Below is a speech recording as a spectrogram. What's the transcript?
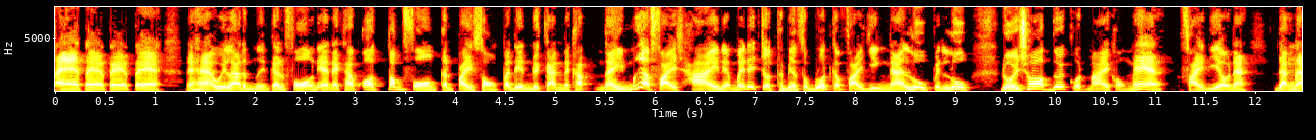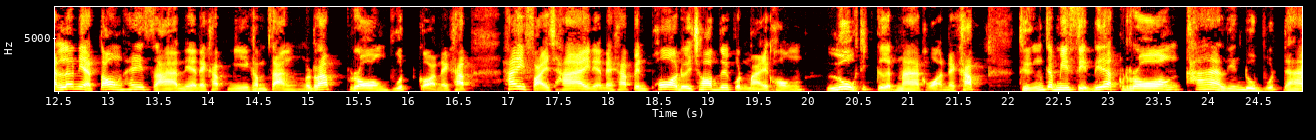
แต่แต่แต่แต่นะฮะเวลาดำเนินการฟ้องเนี่ยนะครับก็ต้องฟ้องกันไป 2 ประเด็นด้วยกันนะครับในเมื่อฝ่ายชายเนี่ยไม่ได้จดทะเบียนสมรสกับฝ่ายหญิงนะลูกเป็นลูก โดยชอบด้วยกฎหมายของแม่ฝ่ายเดียวนะดังนั้นแล้วเนี่ยต้องให้ศาลเนี่ยนะครับมีคำสั่งรับรองบุตรก่อนนะครับ ให้ฝ่ายชายเนี่ยนะครับเป็นพ่อโดยชอบด้วยกฎหมายของลูกที่เกิดมาก่อนนะครับ ถึงจะมีสิทธิ์เรียกร้องค่าเลี้ยงดูบุตรได้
